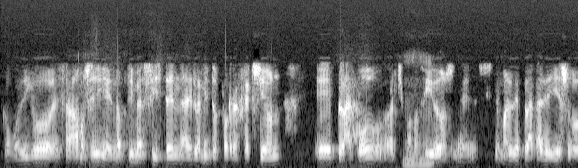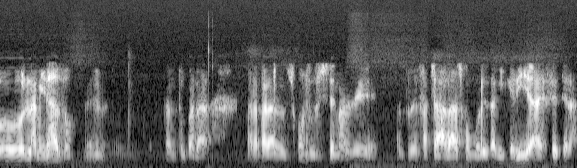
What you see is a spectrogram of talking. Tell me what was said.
como digo estábamos ahí en Optimer System aislamientos por reflexión eh, placo archiconocidos eh, sistemas de placa de yeso laminado tanto para para, para con sus sistemas de tanto de fachadas como de tabiquería etcétera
